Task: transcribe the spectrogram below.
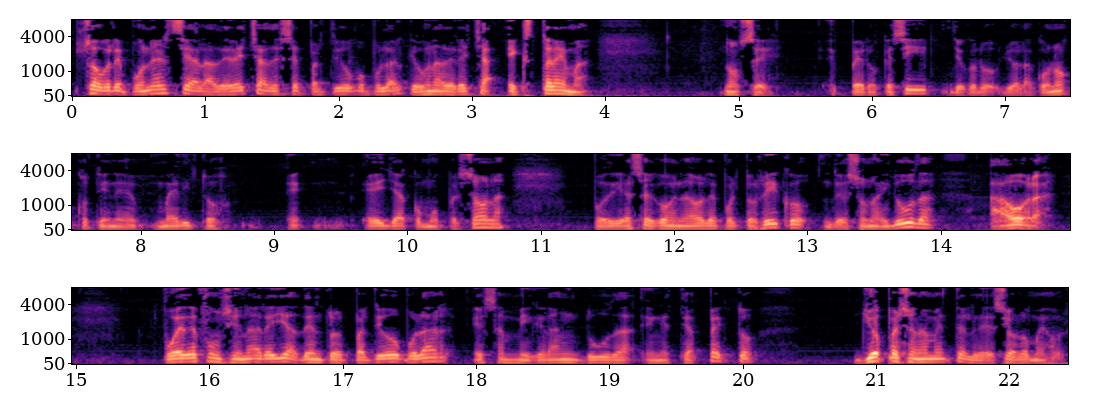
sobreponerse a la derecha de ese Partido Popular, que es una derecha extrema? No sé, espero que sí, yo creo, yo la conozco, tiene méritos eh, ella como persona, podría ser gobernador de Puerto Rico, de eso no hay duda. Ahora, ¿puede funcionar ella dentro del Partido Popular? Esa es mi gran duda en este aspecto. Yo personalmente le deseo lo mejor.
